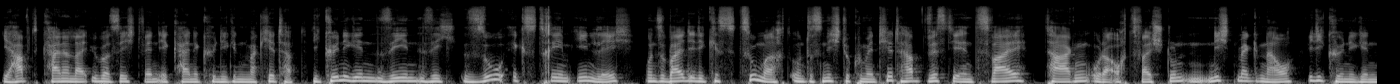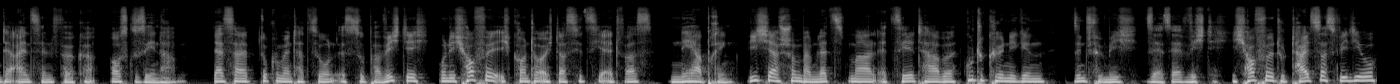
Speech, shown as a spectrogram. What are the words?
ihr habt keinerlei Übersicht, wenn ihr keine Königin markiert habt. Die Königinnen sehen sich so extrem ähnlich und sobald ihr die Kiste zumacht und es nicht dokumentiert habt, wisst ihr in zwei Tagen oder auch zwei Stunden nicht mehr genau, wie die Königinnen der einzelnen Völker ausgesehen haben. Deshalb Dokumentation ist super wichtig und ich hoffe, ich konnte euch das jetzt hier etwas näher bringen. Wie ich ja schon beim letzten Mal erzählt habe, gute Königinnen sind für mich sehr, sehr wichtig. Ich hoffe, du teilst das Video,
